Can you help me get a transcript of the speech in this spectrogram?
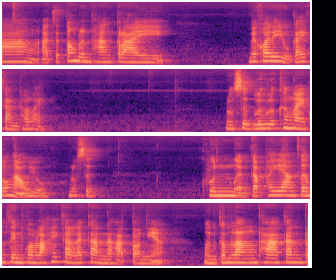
าง อาจจะต้องเดินทางไกล ไม่ค่อยได้อยู่ใกล้กันเท่าไหร่ รู้สึกลึกๆข้างในก็เหงาอยู่ รู้สึก คุณเหมือนกับพยายามเติมเต็มความรักให้กันและกันนะคะตอนนี้เหมือนกำลังพากันไป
